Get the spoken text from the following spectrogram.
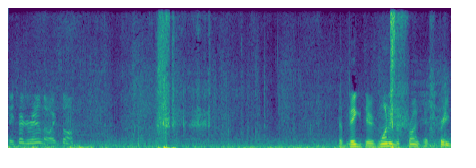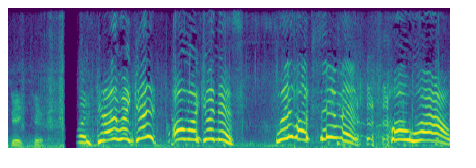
They turned around though, I saw them. The big, there's one in the front that's pretty big too. Get out of the way, get it! Oh my goodness! Landlocked salmon! Oh wow!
